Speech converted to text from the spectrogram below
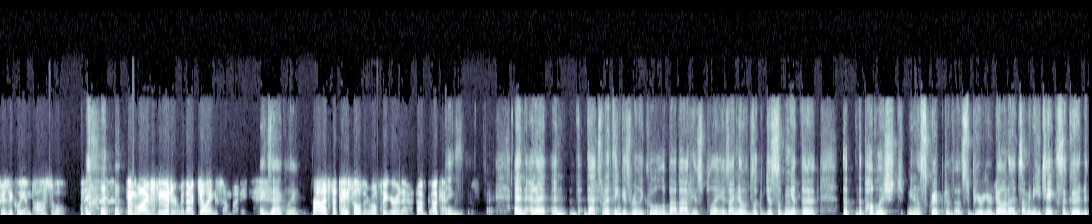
physically impossible in live theater without killing somebody. Exactly. Well, it's the pace holder. We'll figure it out. Okay. And and I and that's what I think is really cool about, about his plays. I know look, just looking at the the the published you know script of, of Superior Donuts. I mean, he takes a good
